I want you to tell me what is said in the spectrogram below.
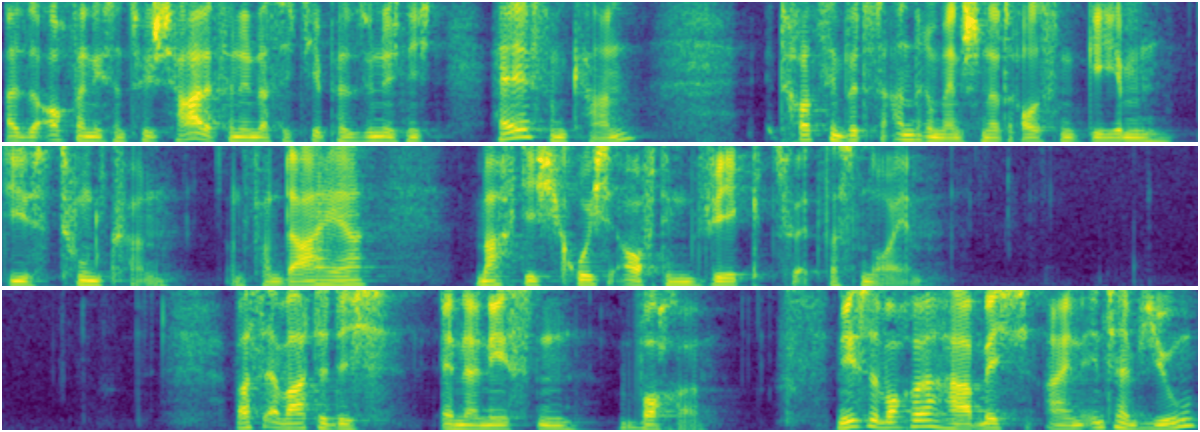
Also auch wenn ich es natürlich schade finde, dass ich dir persönlich nicht helfen kann, trotzdem wird es andere Menschen da draußen geben, die es tun können. Und von daher mach dich ruhig auf den Weg zu etwas Neuem. Was erwartet dich in der nächsten Woche? Nächste Woche habe ich ein Interview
